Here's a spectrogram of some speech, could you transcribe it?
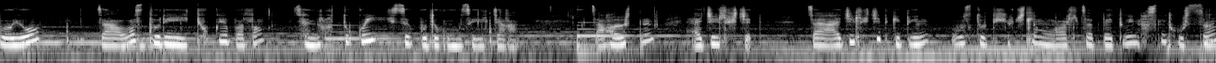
буюу за улс төрийн идэвхгүй болон сонирхдаггүй хэсэг бүлэг хүмүүс хэлж байгаа. За хоёрт нь ажиглагчид. За ажиглагчид гэдэг нь улс төрд хөвчлэн оролцоод байдгүй насанд хүрсэн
